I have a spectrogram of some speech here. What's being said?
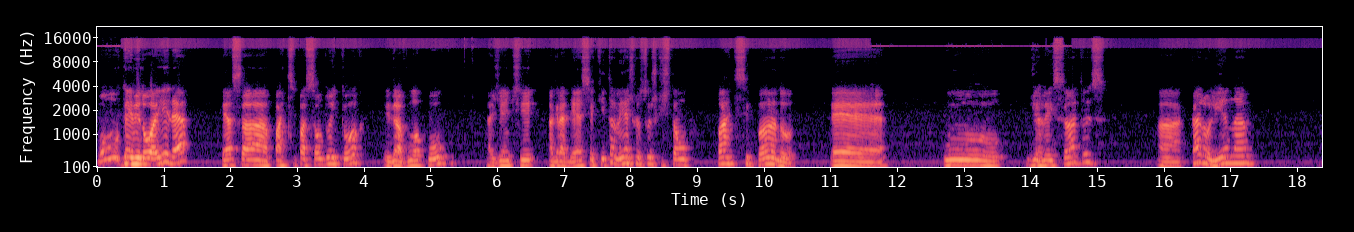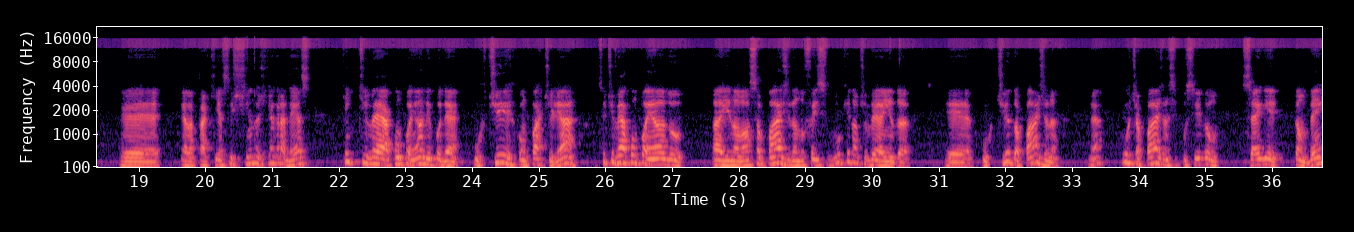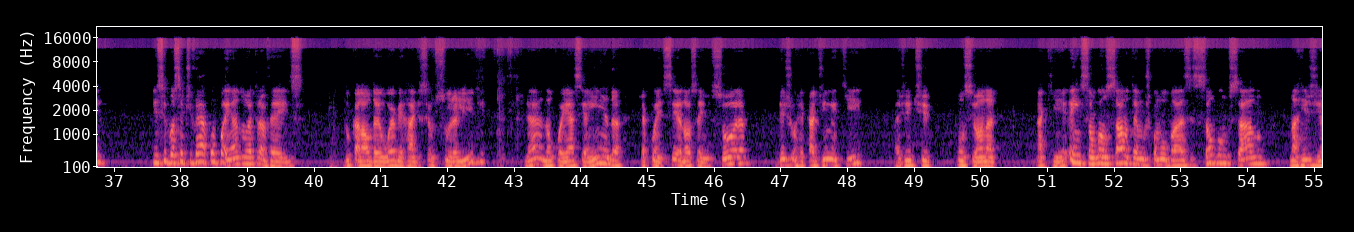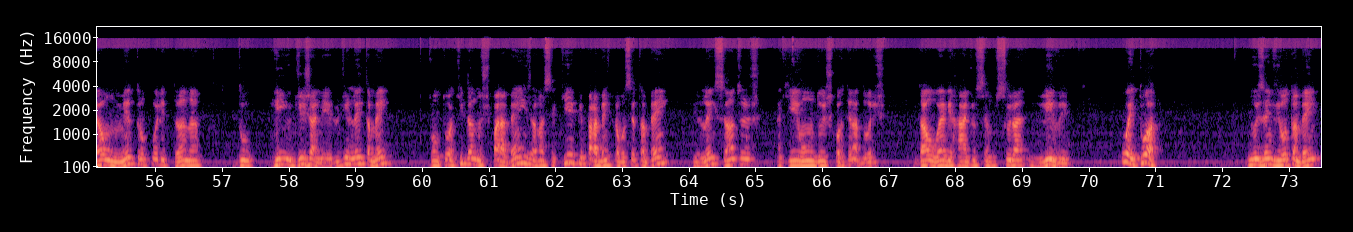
Bom, terminou aí, né? Essa participação do Heitor, ele gravou há pouco. A gente agradece aqui também as pessoas que estão participando. É, o Dirley Santos, a Carolina, é, ela está aqui assistindo, a gente agradece. Quem estiver acompanhando e puder curtir, compartilhar, se estiver acompanhando aí na nossa página, no Facebook, e não tiver ainda é, curtido a página, né? curte a página, se possível, segue também. E se você estiver acompanhando através do canal da Web Rádio Censura Livre, né? não conhece ainda, quer conhecer a nossa emissora, deixa um recadinho aqui. A gente funciona aqui em São Gonçalo, temos como base São Gonçalo, na região metropolitana do Rio de Janeiro. Dirley também voltou aqui dando os parabéns à nossa equipe, parabéns para você também, Dirley Santos, aqui um dos coordenadores da Web Rádio Censura Livre. O Heitor nos enviou também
